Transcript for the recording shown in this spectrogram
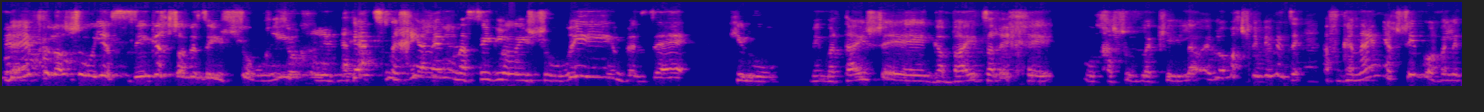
מאיפה לו שהוא ישיג עכשיו איזה אישורים? כן, שמחי עלינו, נשיג לו אישורים וזה, כאילו, ממתי שגבאי צריך, אה, הוא חשוב לקהילה, הם לא מחשיבים את זה. הפגנה הם יחשיבו, אבל את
